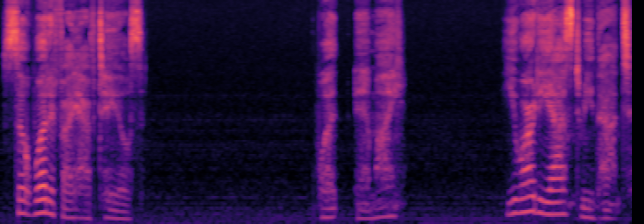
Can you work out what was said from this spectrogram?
so what if I have tails? What am I? You already asked me that.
